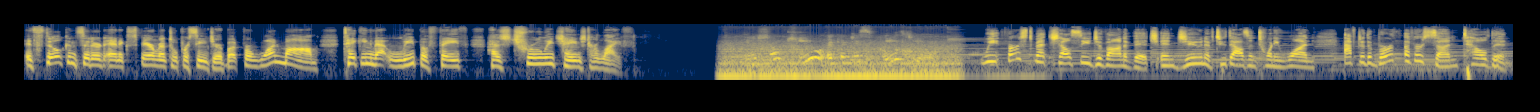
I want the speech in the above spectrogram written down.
It's still considered an experimental procedure, but for one mom, taking that leap of faith has truly changed her life. So cute. Can just squeeze you. We first met Chelsea Jovanovich in June of 2021 after the birth of her son, Teldon.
